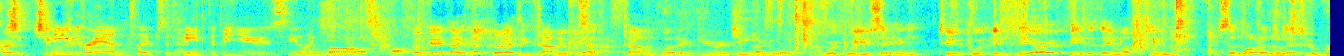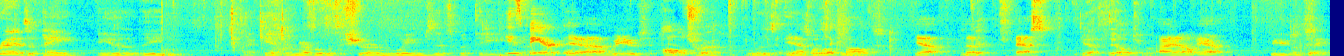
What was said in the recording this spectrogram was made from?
Right. She- she Paint brand, types of paint to be used, ceiling walls. Okay, I, I, but I think Tommy was, Yeah. Tom, But I guarantee you, what, were, were you saying to put into the RFP that they must use such and one of such those type? two brands of paint, either the, I can't remember what the Sherwin-Williams is, but the. Is uh, Behr good? Yeah, we use it. too. Ultra was. Yeah, is what's what it we called? use. Yeah, the Okay. best, Yeah, the Ultra. I know, yeah. We use the same.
